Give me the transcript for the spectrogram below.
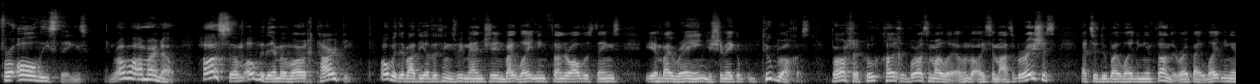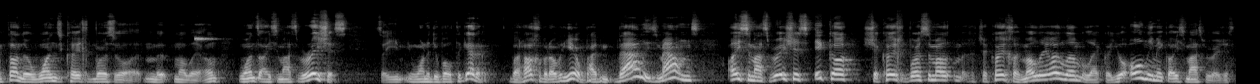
for all these things. And Rabbi Amar, no. Hasam over there, Mavarach Tarti. Over there, by the other things we mentioned, by lightning, thunder, all those things, and by rain, you should make up two brachas. That's to do by lightning and thunder, right? By lightning and thunder, one's one's isim So you, you want to do both together. But but over here, by valleys, mountains, Oisim Masabereshis, Ika, Shekoich Mali Olam, Leka. You only make Oisim Masabereshis.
